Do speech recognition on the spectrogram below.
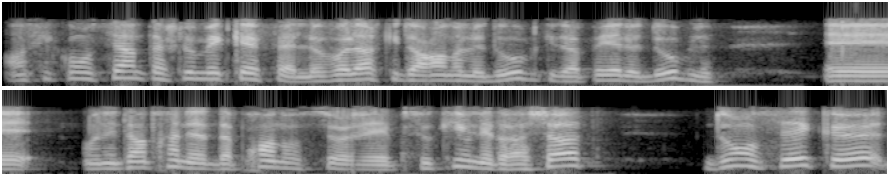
en ce qui concerne Tashlum et Kefel, le voleur qui doit rendre le double, qui doit payer le double. Et on était en train d'apprendre sur les psukim, les drachot, dont on sait que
